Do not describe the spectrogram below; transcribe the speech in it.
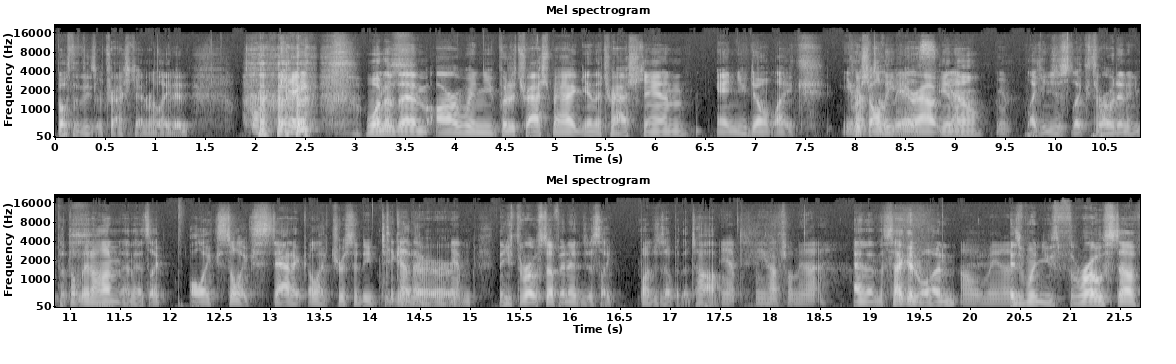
both of these are trash can related. Okay. One of them are when you put a trash bag in the trash can and you don't like You push all the air this, out, you yeah. know? Yep. Like you just like throw it in and you put the lid on and that's like all like still like static electricity together. Together, yep. And then you throw stuff in it, it just like bunches up at the top. yep, you have told me that. And then the second one Oh, man. is when you throw stuff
